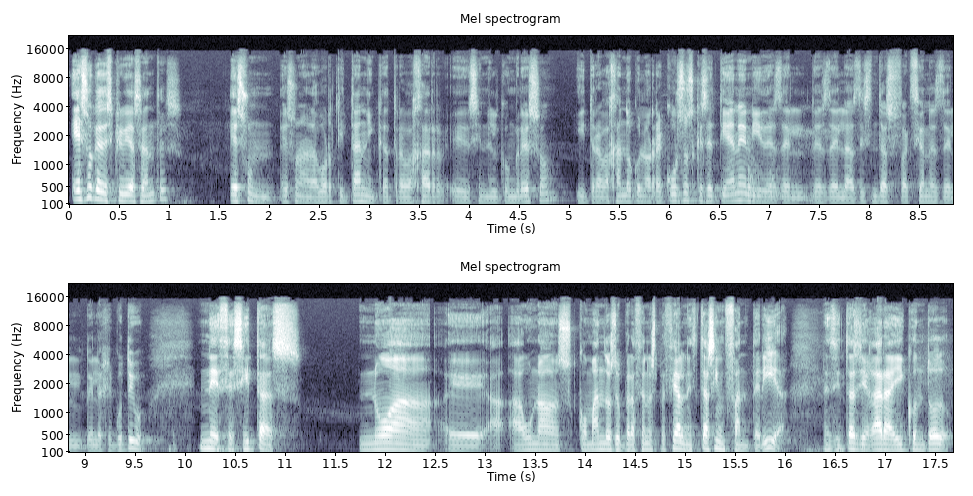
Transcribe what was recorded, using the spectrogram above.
Eso que describías antes, es, un, es una labor titánica trabajar eh, sin el Congreso y trabajando con los recursos que se tienen y desde, desde las distintas facciones del, Ejecutivo. Necesitas no eh, a, a, unos comandos de operación especial, necesitas infantería, necesitas llegar ahí con todo.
